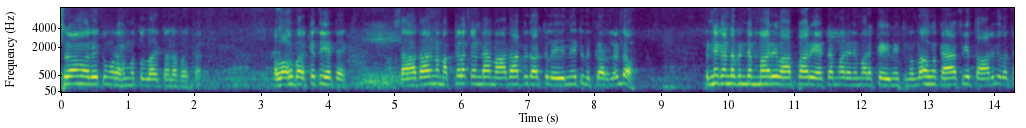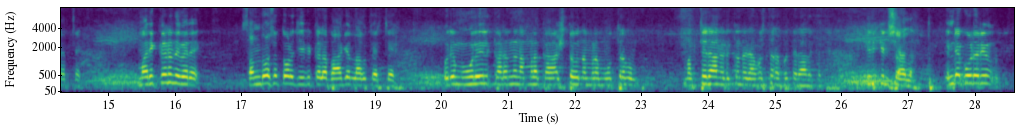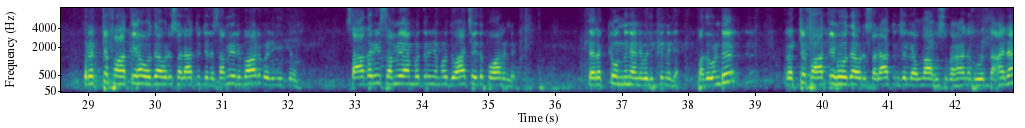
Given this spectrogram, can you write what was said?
അസ്സാം വലൈക്കും വറഹമത്തല്ലാഹി തല ബർക്കാത്ത് അള്ളാഹു ബർക്കത്ത് ചെയ്യട്ടെ സാധാരണ മക്കളെ കണ്ട മാതാപിതാക്കൾ എഴുന്നേറ്റ് നിൽക്കാറില്ല ഉണ്ടോ? പിന്നെ കണ്ട പിന്നെ അമ്മമാര് വാപ്പാര് ഏട്ടന്മാർ അനിമാരൊക്കെ എഴുന്നേറ്റ് അള്ളാഹു കാഫിയത്ത് ആരോഗ്യത തരട്ടെ. മരിക്കണത് വരെ സന്തോഷത്തോടെ ജീവിക്കാനുള്ള ഭാഗ്യം അള്ളാഹു തരട്ടെ. ഒരു മൂലയിൽ കടന്ന് നമ്മളെ കാഷ്ടവും നമ്മളെ മൂത്രവും മറ്റൊരാൾ എടുക്കേണ്ട ഒരു അവസ്ഥ റബ്ബ് തരാതൊക്കെ ഇരിക്കും ഇൻഷാല്ല എന്റെ കൂടെ ഒരു ഒരൊറ്റ ഫാത്തിഹ ഓതുക ഒരു സ്വലാത്തു ചൊല്ല സമയം ഒരുപാട് വഴുകിക്കണം സാധാരണ ഈ സമയമാകുമ്പോഴത്തേനും നമ്മൾ ദ്വാ ചെയ്ത് പോകാറുണ്ട്. തിരക്ക് ഒന്നിനും അനുവദിക്കുന്നില്ല. അപ്പം അതുകൊണ്ട് ഒരൊറ്റ ഫാത്തിഹ ഓതുക ഒരു സ്വലാത്തും ചൊല്ലി അള്ളാഹു സുബാനഹു താര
